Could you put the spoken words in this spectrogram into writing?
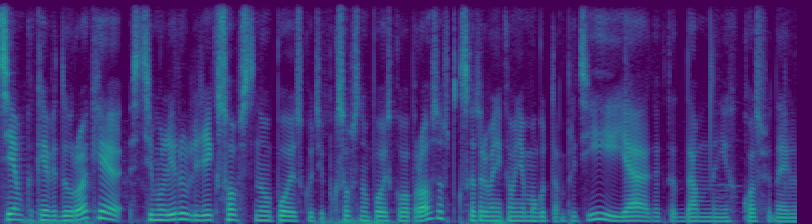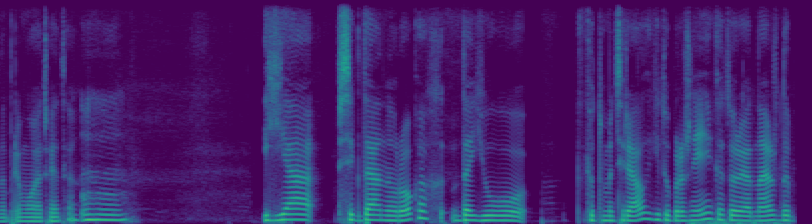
тем, как я веду уроки, стимулирую людей к собственному поиску, типа, к собственному поиску вопросов, с которыми они ко мне могут там прийти, и я как-то дам на них косвенно или напрямую ответы. Мгм. Я всегда на уроках даю какой-то материал, какие-то упражнения, которые однажды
